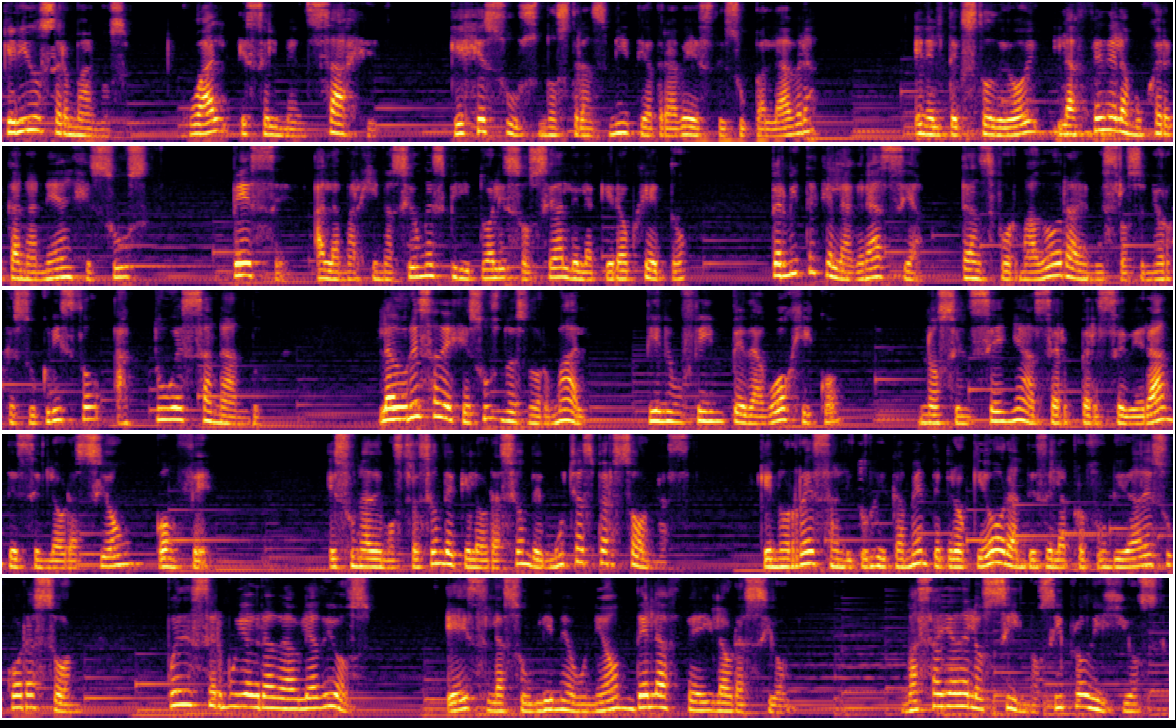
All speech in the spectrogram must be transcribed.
Queridos hermanos, ¿cuál es el mensaje que Jesús nos transmite a través de su palabra? En el texto de hoy, la fe de la mujer cananea en Jesús, pese a la marginación espiritual y social de la que era objeto, permite que la gracia transformadora de nuestro Señor Jesucristo actúe sanando la dureza de Jesús no es normal, tiene un fin pedagógico, nos enseña a ser perseverantes en la oración con fe. Es una demostración de que la oración de muchas personas que no rezan litúrgicamente pero que oran desde la profundidad de su corazón puede ser muy agradable a Dios. Es la sublime unión de la fe y la oración. Más allá de los signos y prodigios,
